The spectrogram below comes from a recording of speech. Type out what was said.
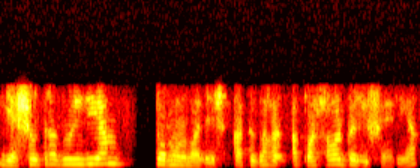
I això ho traduiríem, torno al mateix, a, tota, a qualsevol perifèria.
